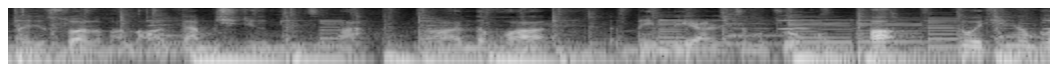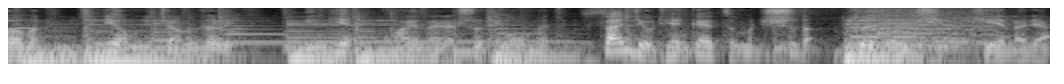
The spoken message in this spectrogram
那就算了吧，老安担不起这个名字啊。老安的话没没让你这么做过。好，各位听众朋友们，今天我们就讲到这里，明天欢迎大家收听我们三九天该怎么吃的最后一期，谢谢大家。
